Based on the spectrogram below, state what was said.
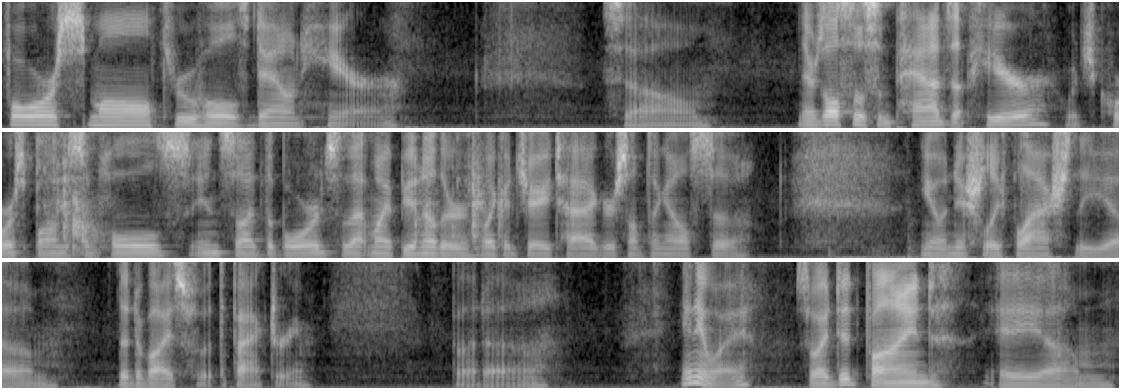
four small through holes down here. So there's also some pads up here, which correspond to some holes inside the board, so that might be another, like a JTAG or something else to, you know, initially flash the, um, the device with the factory. But, uh, anyway, so I did find a, um,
